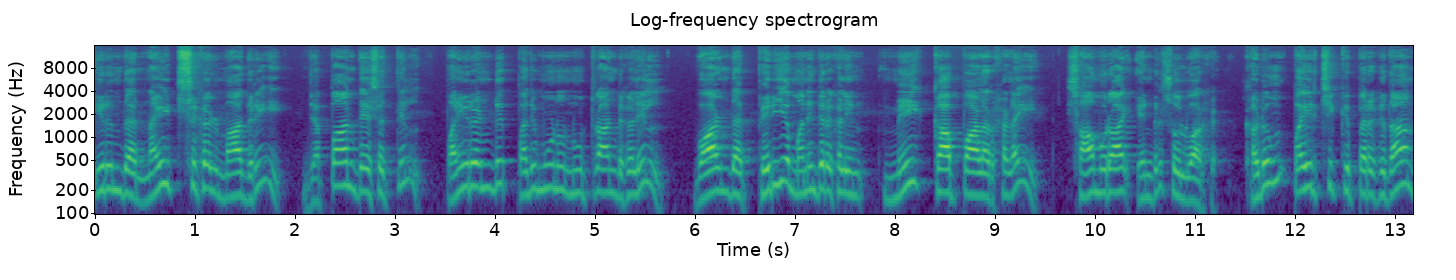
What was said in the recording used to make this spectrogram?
இருந்த நைட்ஸுகள் மாதிரி ஜப்பான் தேசத்தில் பனிரெண்டு பதிமூணு நூற்றாண்டுகளில் வாழ்ந்த பெரிய மனிதர்களின் மெய்க்காப்பாளர்களை சாமுராய் என்று சொல்வார்கள். கடும் பயிற்சிக்கு பிறகுதான்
